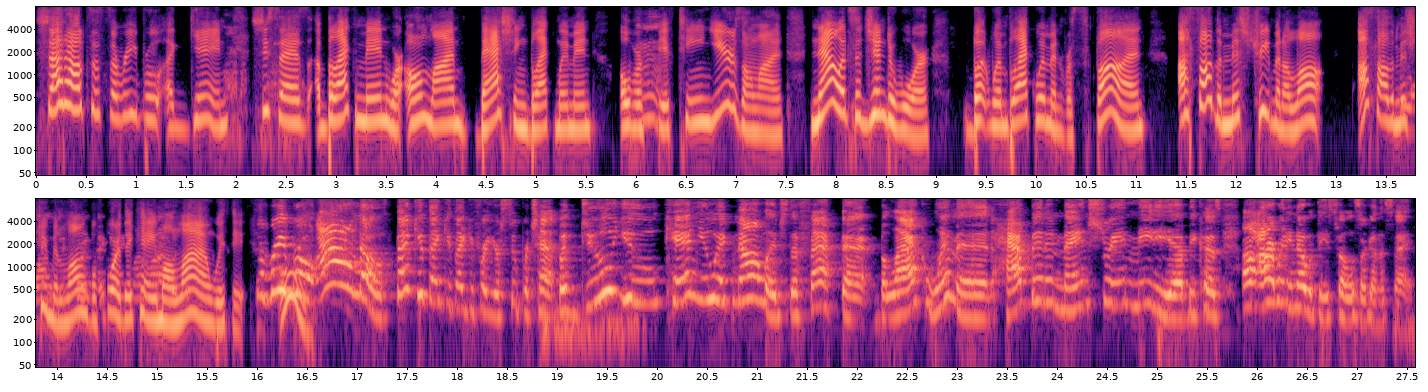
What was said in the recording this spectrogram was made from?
Shout out to Cerebral again. She says black men were online bashing black women over mm. 15 years online. Now it's a gender war. But when black women respond, I saw the mistreatment along I saw the mistreatment long before they came online with it. Cerebral, Ooh. I. Thank you, thank you, thank you for your super chat. But do you can you acknowledge the fact that black women have been in mainstream media because I already know what these fellows are going to say.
